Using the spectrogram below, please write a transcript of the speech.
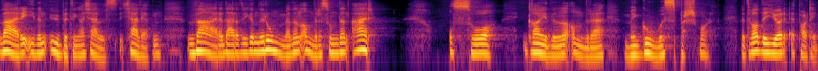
Være i den ubetinga kjærligheten. Være der at vi kan romme den andre som den er. Og så guide den andre med gode spørsmål. Vet du hva? Det gjør et par ting.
